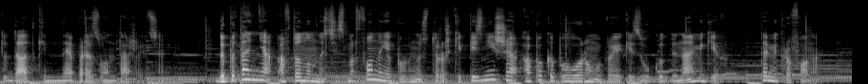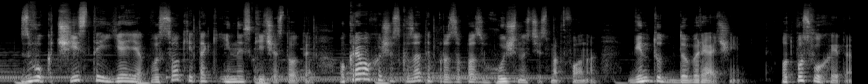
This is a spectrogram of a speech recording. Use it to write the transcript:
додатки не перезвантажуються. До питання автономності смартфона я повернусь трошки пізніше, а поки поговоримо про якість звуку динаміків та мікрофона. Звук чистий є як високі, так і низькі частоти. Окремо хочу сказати про запас гучності смартфона. Він тут добрячий. От послухайте.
